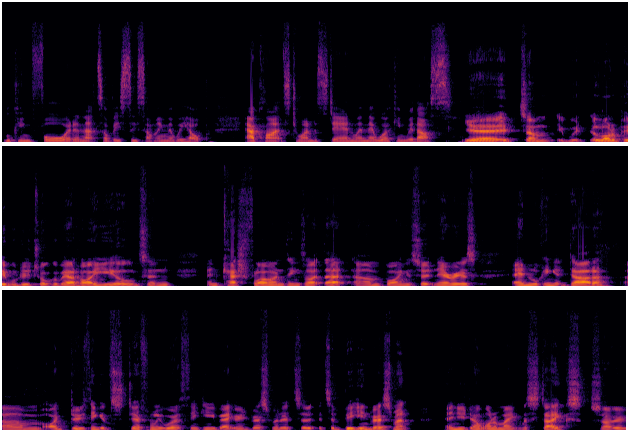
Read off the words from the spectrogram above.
looking forward. And that's obviously something that we help our clients to understand when they're working with us. Yeah it's um it, a lot of people do talk about high yields and and cash flow and things like that um, buying in certain areas and looking at data. Um, i do think it's definitely worth thinking about your investment. It's a it's a big investment and you don't want to make mistakes. So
